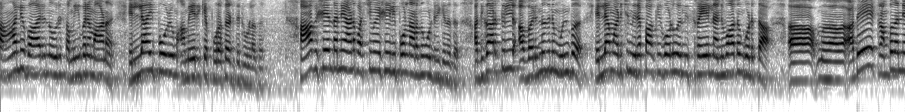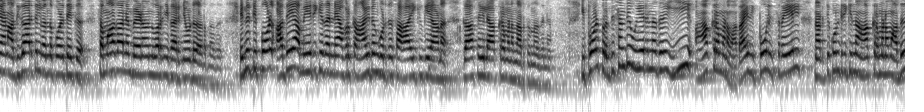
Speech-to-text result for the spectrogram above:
കാൽ വാരുന്ന ഒരു സമീപനമാണ് എല്ലായ്പ്പോഴും അമേരിക്ക പുറത്തെടുത്തിട്ടുള്ളത്. ആ വിഷയം തന്നെയാണ് പശ്ചിമേഷ്യയിൽ ഇപ്പോൾ നടന്നുകൊണ്ടിരിക്കുന്നത്. അധികാരത്തിൽ വരുന്നതിന് മുൻപ് എല്ലാം അടിച്ചു നിരപ്പാക്കിക്കോളൂ എന്ന് ഇസ്രയേലിന് അനുവാദം കൊടുത്ത അതേ ട്രംപ് തന്നെയാണ് അധികാരത്തിൽ വന്നപ്പോഴത്തേക്ക് സമാധാനം വേണമെന്ന് പറഞ്ഞ് കരഞ്ഞുകൊണ്ട് നടന്നത്. എന്നിട്ടിപ്പോൾ അതേ അമേരിക്ക തന്നെ അവർക്ക് ആയുധം കൊടുത്ത് സഹായിക്കുകയാണ് ഗാസയിൽ ആക്രമണം നടത്തുന്നതിന്. ഇപ്പോൾ പ്രതിസന്ധി ഉയരുന്നത് ഈ ആക്രമണം അതായത് ഇപ്പോൾ ഇസ്രയേൽ നടത്തിക്കൊണ്ടിരിക്കുന്ന ആക്രമണം അത്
